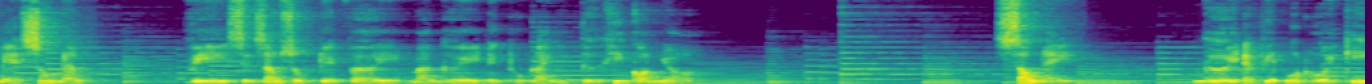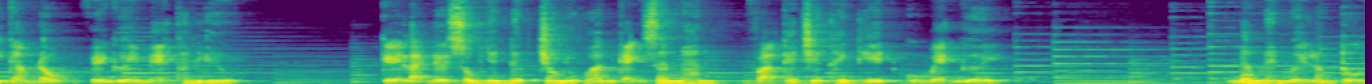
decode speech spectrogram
mẹ sâu nặng vì sự giáo dục tuyệt vời mà người được thụ lãnh từ khi còn nhỏ. Sau này, người đã viết một hồi ký cảm động về người mẹ thân yêu, kể lại đời sống nhân đức trong những hoàn cảnh gian nan và cái chết thánh thiện của mẹ người. Năm lên 15 tuổi,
